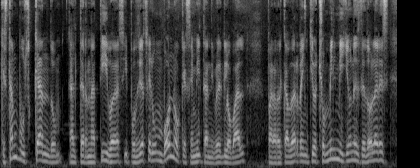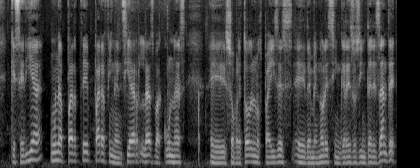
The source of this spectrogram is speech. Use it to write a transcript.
que están buscando alternativas y podría ser un bono que se emita a nivel global para recaudar 28 mil millones de dólares, que sería una parte para financiar las vacunas, eh, sobre todo en los países eh, de menores ingresos. Interesante.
